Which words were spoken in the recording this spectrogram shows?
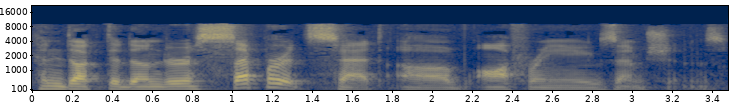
conducted under a separate set of offering exemptions.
